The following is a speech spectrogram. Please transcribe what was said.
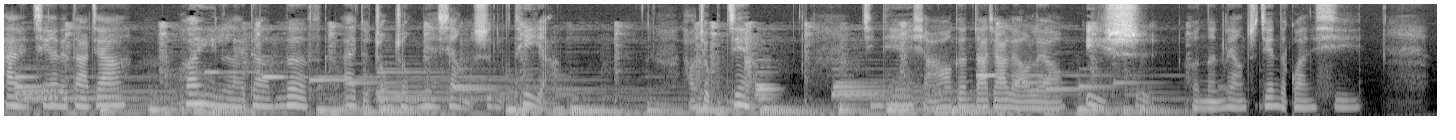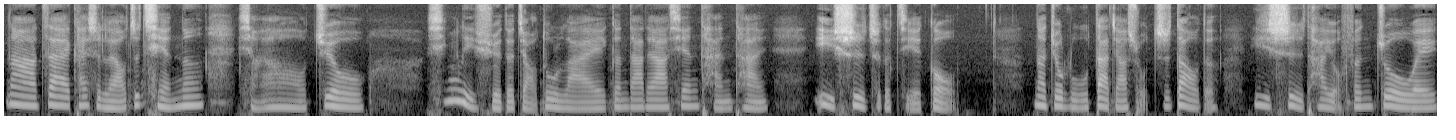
嗨，亲爱的大家，欢迎来到 Love 爱的种种面向。我是鲁蒂亚，好久不见。今天想要跟大家聊聊意识和能量之间的关系。那在开始聊之前呢，想要就心理学的角度来跟大家先谈谈意识这个结构。那就如大家所知道的，意识它有分作为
